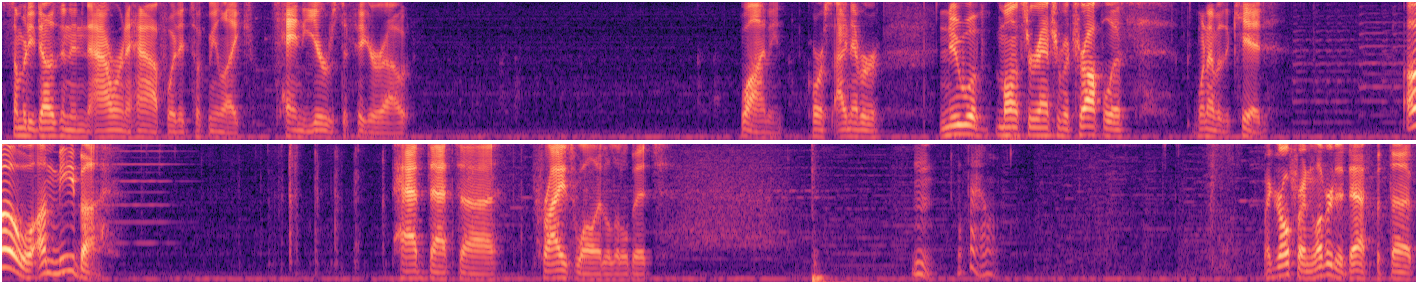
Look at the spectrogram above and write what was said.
somebody does in an hour and a half what it took me like 10 years to figure out. Well, I mean, of course, I never knew of Monster Rancher Metropolis when I was a kid. Oh, Amoeba! Pad that uh, prize wallet a little bit. Hmm, what the hell? My girlfriend, love her to death, but the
